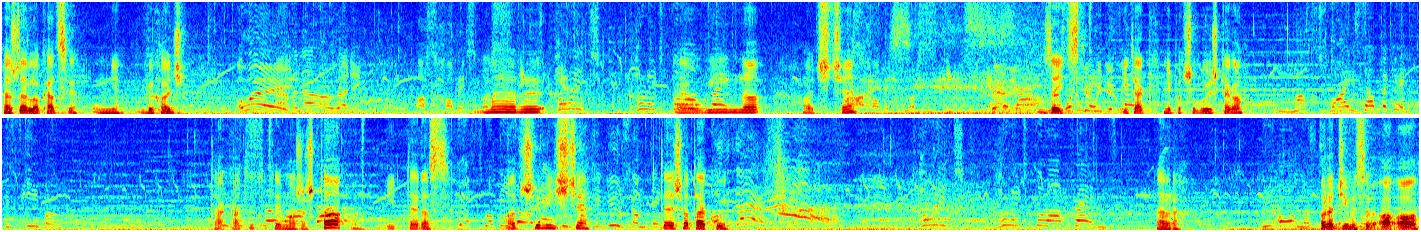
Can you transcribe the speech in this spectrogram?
Każda lokacja u mnie wychodzi. Mary. Ewino, chodźcie. Zejdź. I tak nie potrzebujesz tego. Tak, a ty tutaj możesz to. I teraz oczywiście też atakuj. end. Courage. Courage for our friends. Dobra, poradzimy sobie. O, o,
